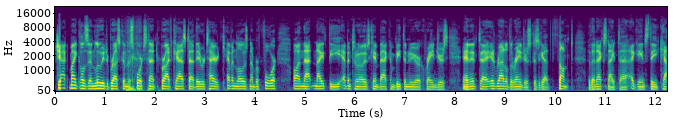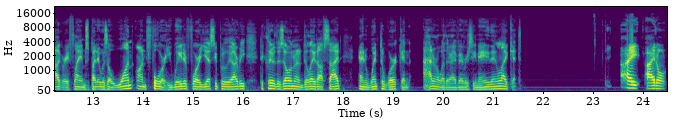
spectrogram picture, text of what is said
Jack Michaels and Louie DeBrusk on the Sportsnet broadcast. Uh, they retired Kevin Lowe's number four on that night. The Edmonton Oilers came back and beat the New York Rangers, and it uh, it rattled the Rangers because they got thumped the next night uh, against the Calgary Flames. But it was a one on four. He waited for Jesse Puljujarvi to clear the zone on a delayed offside and went to work. And I don't know whether I've ever seen anything like it. I I don't.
